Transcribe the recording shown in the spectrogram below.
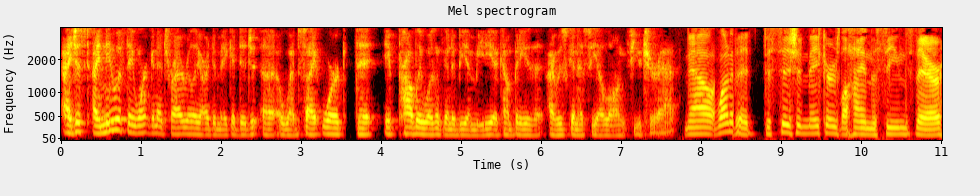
I just I knew if they weren't going to try really hard to make a digit a website work that it probably wasn't going to be a media company that I was going to see a long future at. Now, one of the decision makers behind the scenes there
